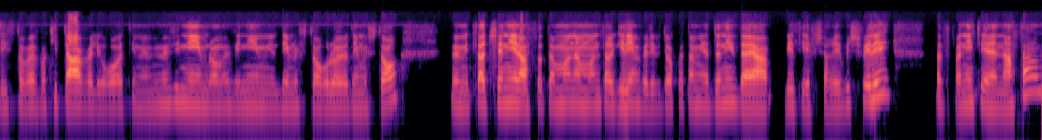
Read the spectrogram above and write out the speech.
להסתובב בכיתה ולראות אם הם מבינים, לא מבינים, יודעים לפתור, לא יודעים לפתור, ומצד שני לעשות המון המון תרגילים ולבדוק אותם ידנית, זה היה בלתי אפשרי בשבילי. אז פניתי לנתן,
